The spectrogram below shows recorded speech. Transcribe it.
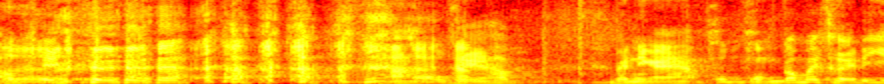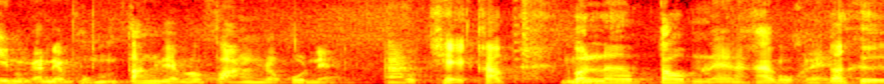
โอเคอะโอเคครับเป็นยังไงฮะผมผมก็ไม่เคยได้ยินเหมือนกันเนี่ยผมตั้งใจมาฟังกับคุณเนี่ยอะโอเคครับก็เริ่มต้มเลยนะครับโอเคก็คือ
